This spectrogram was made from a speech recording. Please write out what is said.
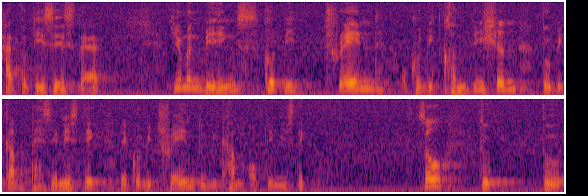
hypothesis that human beings could be trained or could be conditioned to become pessimistic. They could be trained to become optimistic. So to, to,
